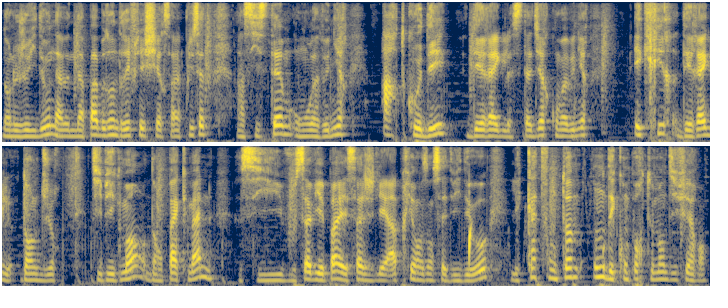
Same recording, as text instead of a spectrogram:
dans le jeu vidéo n'a pas besoin de réfléchir, ça va plus être un système où on va venir hardcoder des règles, c'est-à-dire qu'on va venir écrire des règles dans le dur. Typiquement, dans Pac-Man, si vous saviez pas, et ça je l'ai appris en faisant cette vidéo, les quatre fantômes ont des comportements différents.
